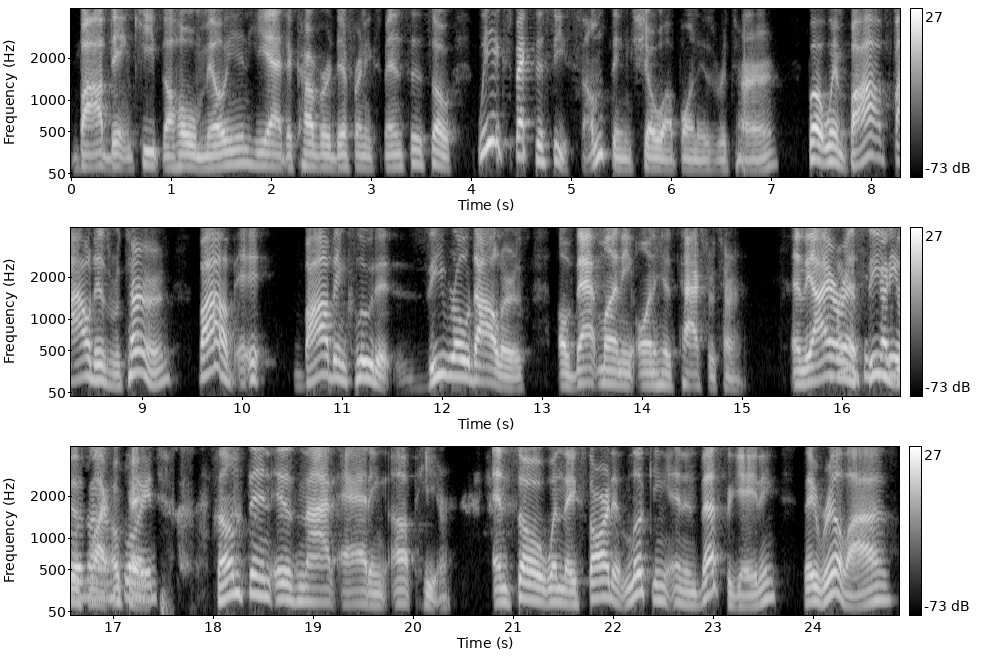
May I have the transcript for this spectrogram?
Bob didn't keep the whole million. He had to cover different expenses. So we expect to see something show up on his return. But when Bob filed his return, Bob it, Bob included zero dollars of that money on his tax return. And the IRS sees this like, okay, something is not adding up here. And so when they started looking and investigating, they realized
